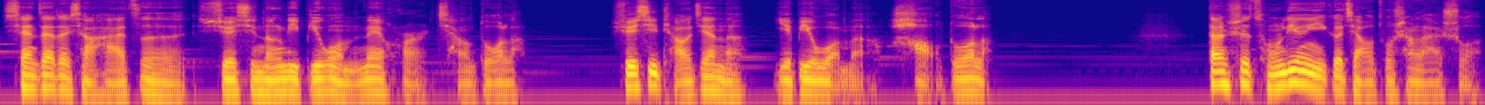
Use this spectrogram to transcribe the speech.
现在的小孩子学习能力比我们那会儿强多了，学习条件呢也比我们好多了。但是从另一个角度上来说，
